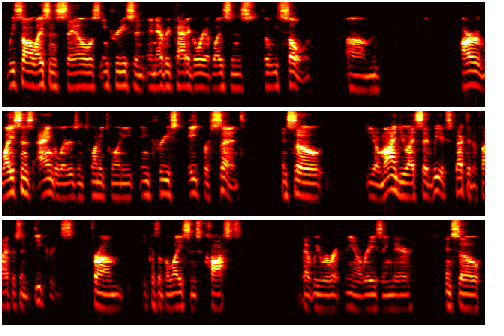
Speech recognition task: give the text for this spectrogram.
we saw license sales increase in, in every category of license that we sold. Um, our licensed anglers in 2020 increased 8%. And so, you know, mind you, I said we expected a 5% decrease from because of the license cost that we were, you know, raising there. And so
